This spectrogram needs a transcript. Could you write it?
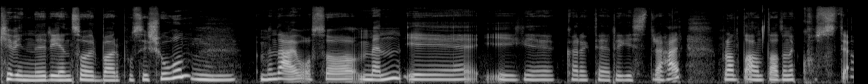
kvinner i en sårbar posisjon. Mm. Men det er jo også menn i, i karakterregisteret her. Blant annet av denne Kostia,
